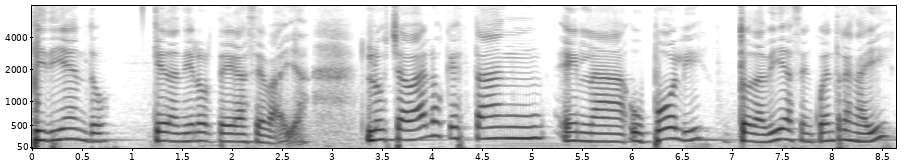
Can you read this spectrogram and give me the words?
pidiendo que Daniel Ortega se vaya. Los chavalos que están en la UPOLI todavía se encuentran ahí,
